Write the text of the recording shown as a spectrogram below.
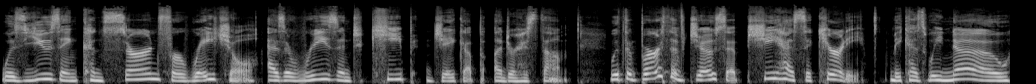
was using concern for Rachel as a reason to keep Jacob under his thumb. With the birth of Joseph, she has security because we know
